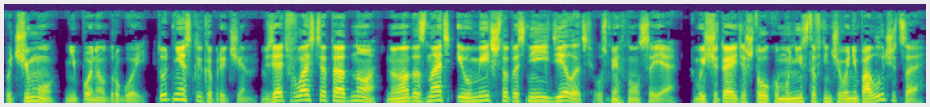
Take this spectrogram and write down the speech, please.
«Почему?» — не понял другой. «Тут несколько причин. Взять власть — это одно, но надо знать и уметь что-то с ней делать», — усмехнулся я. «Вы считаете, что у коммунистов ничего не получится?»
